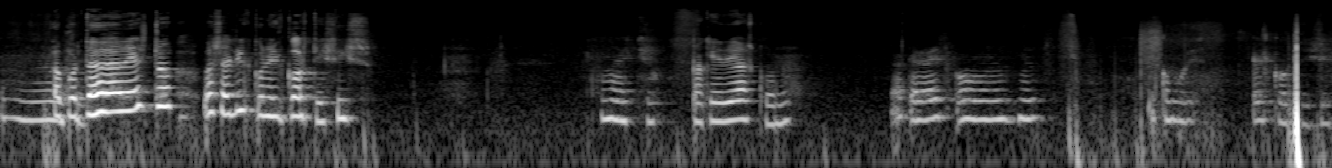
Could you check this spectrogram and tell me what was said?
Mm, La portada de esto va a salir con el corte 6. ¿Cómo he hecho? Para que dé asco, ¿no? La que con... ¿Y cómo es? El corte 6.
